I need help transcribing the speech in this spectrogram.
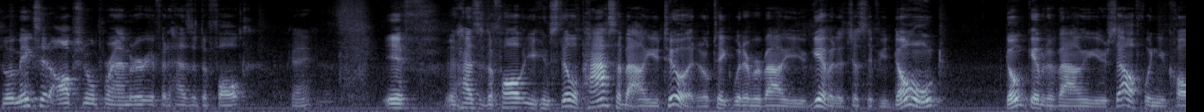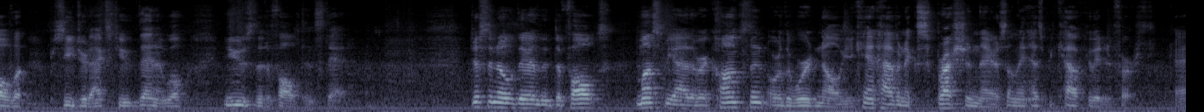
So it makes it optional parameter if it has a default. Okay. If it has a default, you can still pass a value to it. It'll take whatever value you give it. It's just if you don't, don't give it a value yourself when you call the procedure to execute, then it will use the default instead. Just a note there, the default must be either a constant or the word null. You can't have an expression there. Something has to be calculated first. Okay,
